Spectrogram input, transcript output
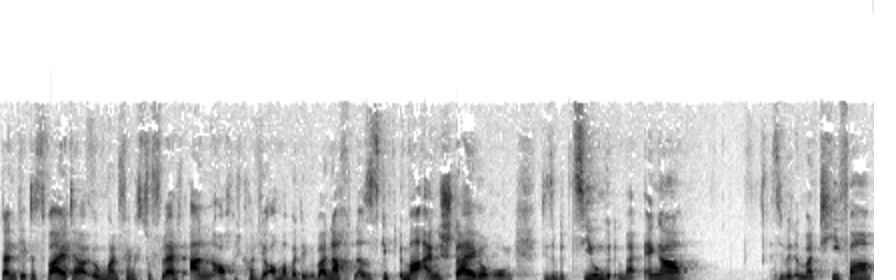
dann geht es weiter. Irgendwann fängst du vielleicht an, auch ich könnte ja auch mal bei dem übernachten. Also es gibt immer eine Steigerung. Diese Beziehung wird immer enger, sie wird immer tiefer,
